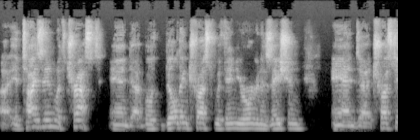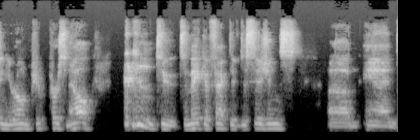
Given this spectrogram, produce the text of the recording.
Uh, it ties in with trust and uh, both building trust within your organization and trusting your own personnel to to make effective decisions um, and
